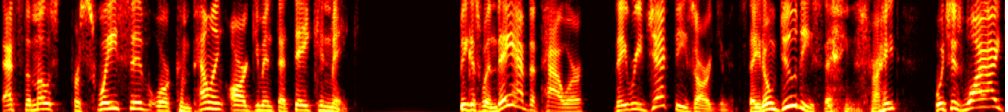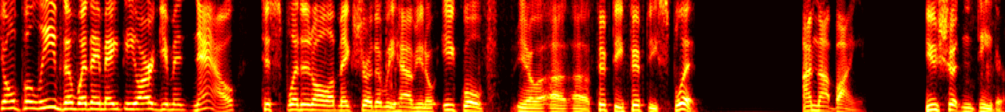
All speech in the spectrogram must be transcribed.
That's the most persuasive or compelling argument that they can make. Because when they have the power, they reject these arguments. They don't do these things, right? Which is why I don't believe them when they make the argument now to split it all up, make sure that we have, you know, equal, you know, a 50 50 split. I'm not buying it. You shouldn't either.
